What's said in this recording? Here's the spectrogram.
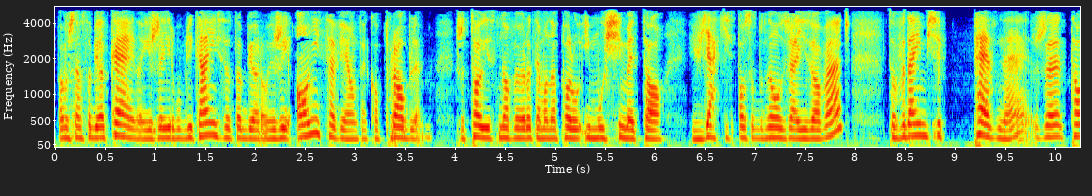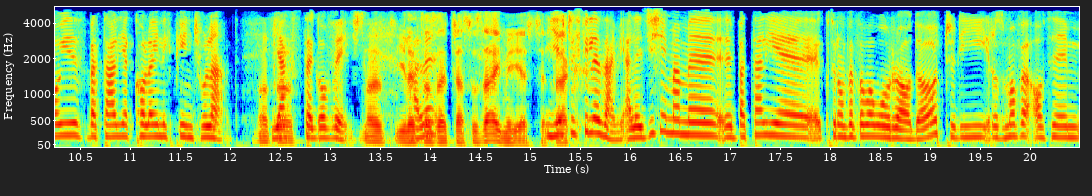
Pomyślałam sobie, okej, no jeżeli republikanie się za to biorą, jeżeli oni stawiają to jako problem, że to jest nowy rodzaj monopolu i musimy to w jakiś sposób znowu zrealizować, to wydaje mi się pewne, że to jest batalia kolejnych pięciu lat. No to- jak z tego wyjść. No ile Ale- to za czasu zajmie jeszcze, I tak? jeszcze chwilę zajmie, ale dzisiaj mamy y, batalię, którą wywołało RODO, czyli rozmowę o tym,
